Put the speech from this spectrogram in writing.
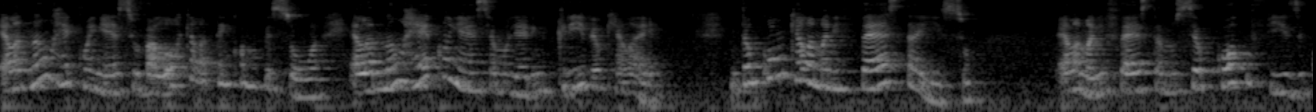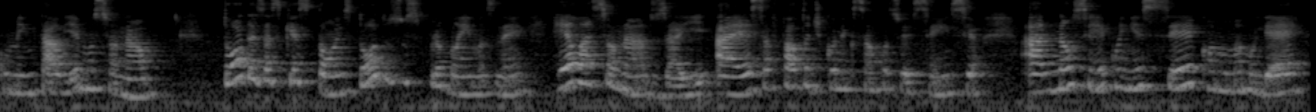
Ela não reconhece o valor que ela tem como pessoa, ela não reconhece a mulher incrível que ela é. Então, como que ela manifesta isso? Ela manifesta no seu corpo físico, mental e emocional todas as questões, todos os problemas, né, relacionados aí a essa falta de conexão com a sua essência, a não se reconhecer como uma mulher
